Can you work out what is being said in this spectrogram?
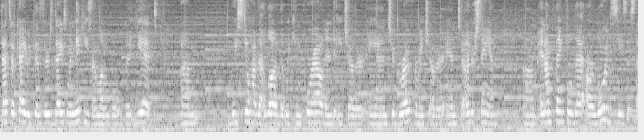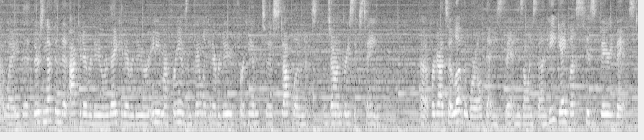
that's okay because there's days when Nikki's unlovable, but yet um, we still have that love that we can pour out into each other and to grow from each other and to understand. Um, and I'm thankful that our Lord sees us that way, that there's nothing that I could ever do or they could ever do or any of my friends and family could ever do for him to stop loving us. John 3.16. uh, for God so loved the world that He sent His only Son. He gave us His very best.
